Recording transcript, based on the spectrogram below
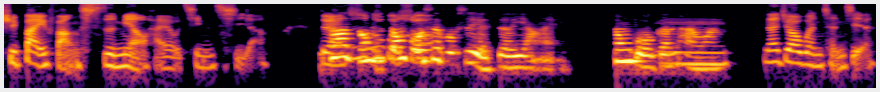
去拜访寺庙，还有亲戚啊，对啊。中中国是不是也这样？哎，中国跟台湾，那就要问陈姐，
